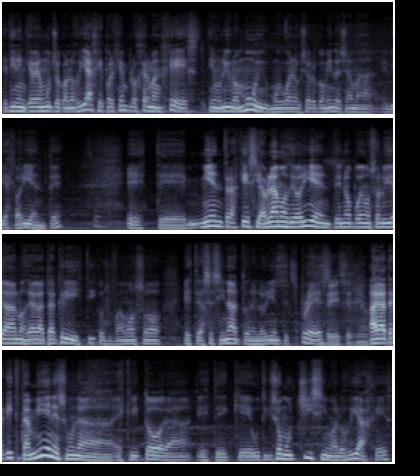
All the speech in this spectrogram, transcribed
que tienen que ver mucho con los viajes, por ejemplo, Hermann Hesse, tiene un libro muy, muy bueno que yo recomiendo, se llama El viaje a Oriente. Este, mientras que si hablamos de Oriente, no podemos olvidarnos de Agatha Christie con su famoso este, asesinato en el Oriente Express. Sí, señor. Agatha Christie también es una escritora este, que utilizó muchísimo a los viajes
